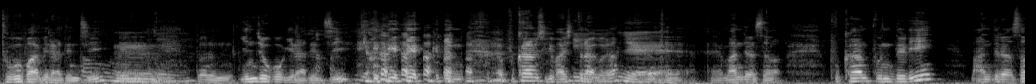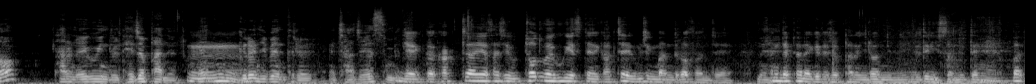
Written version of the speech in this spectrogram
두부밥이라든지 어, 음. 네. 또는 인조고기라든지 그런 북한 음식이 맛있더라고요. 네. 예. 이렇게 에, 만들어서 북한 분들이 만들어서 다른 외국인들 대접하는 예, 음. 그런 이벤트를 자주 했습니다. 이제 그러니까 각자의 사실 저도 외국에 있을 때는 각자의 음식 만들어서 이제 네. 상대편에게 대접하는 이런 일들이 있었는데 네. 막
